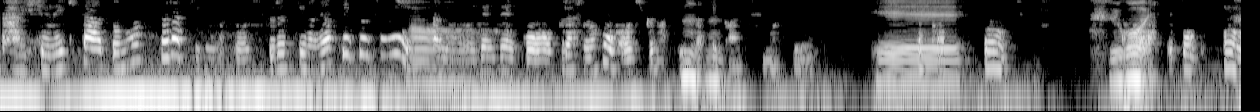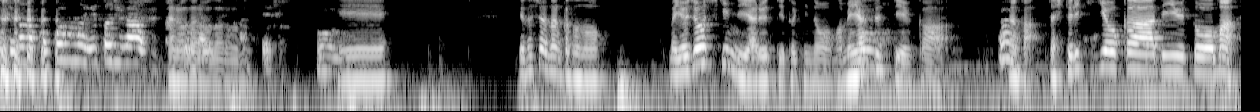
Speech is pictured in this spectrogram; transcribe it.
回収できたと思ったら次の投資するっていうのをやっていくうちに、あの、全然こう、プラスの方が大きくなっていったって感じしますね。あ。へえ。うん。すごい。ううん、自分の心のゆとりが なるほどなるほど高くって感じです。うん。へえ。で私はなんかその、まあ、余剰資金でやるっていう時の、まあ、目安っていうか、うんなんか、じゃあ一人起業家で言うと、まあ、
